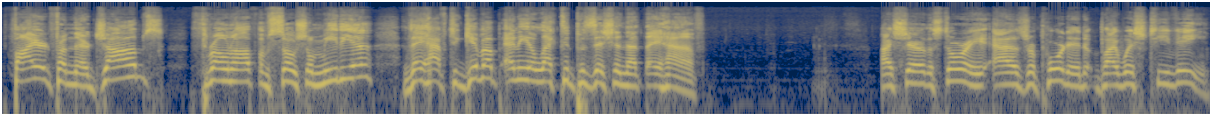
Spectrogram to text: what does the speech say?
fired from their jobs, thrown off of social media. They have to give up any elected position that they have. I share the story as reported by Wish TV.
